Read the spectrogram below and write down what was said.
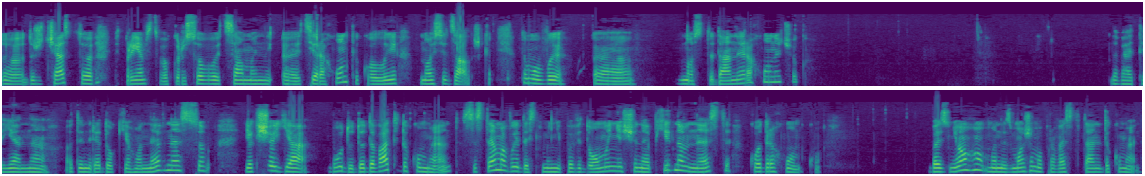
Е, дуже часто підприємства використовують саме ці рахунки, коли вносять залишки. Тому ви вносите даний рахуночок. Давайте я на один рядок його не внесу. Якщо я буду додавати документ, система видасть мені повідомлення, що необхідно внести код рахунку. Без нього ми не зможемо провести даний документ.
